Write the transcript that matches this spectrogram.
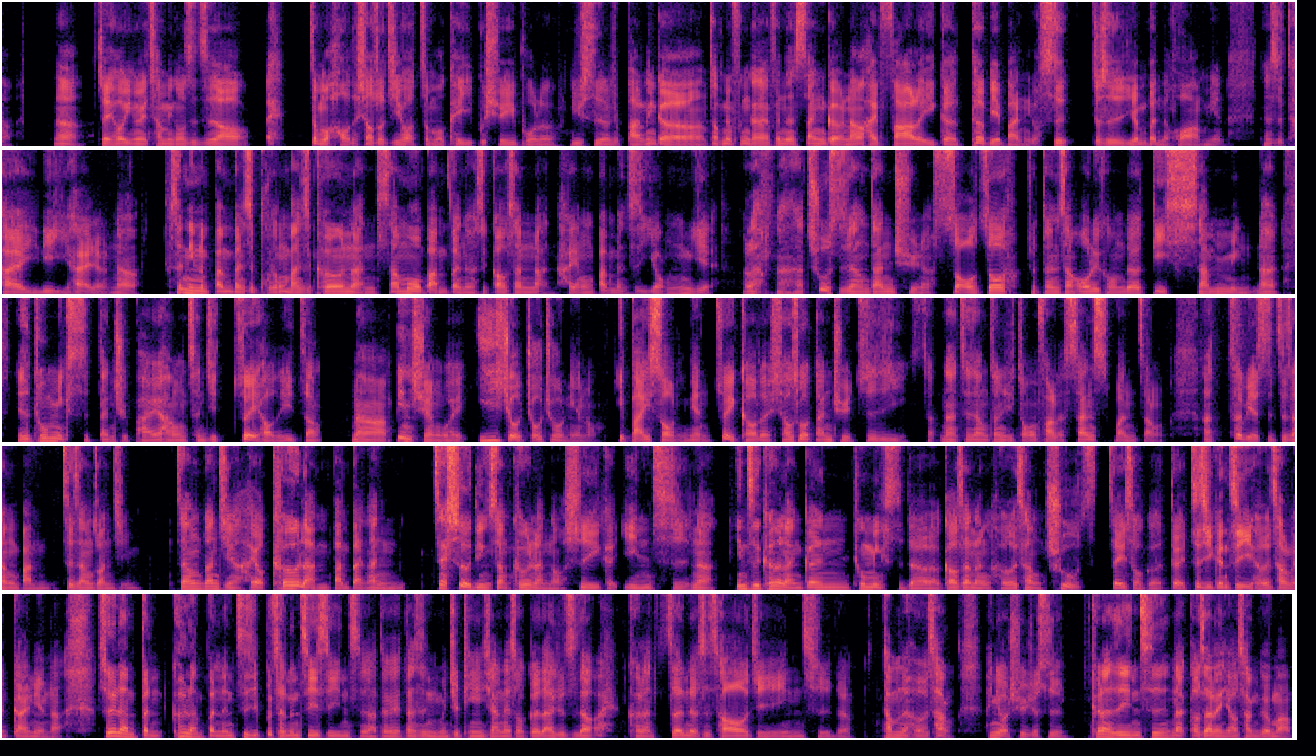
那最后因为唱片公司知道，哎，这么好的销售计划怎么可以不学一波呢？于是呢就把那个照片分开分成三个，然后还发了一个特别版，有四。就是原本的画面，真是太厉害了。那森林的版本是普通版是柯南，沙漠版本呢是高山蓝，海洋版本是永野。好了，那初十张单曲呢，首周就登上 Oricon 的第三名，那也是 Two Mix 单曲排行成绩最好的一张。那并选为一九九九年哦一百首里面最高的销售单曲之一。那这张专辑总共发了三十万张，那特别是这张版这张专辑。这张专辑还有柯南版本。那你在设定上，柯南哦是一个音痴。那音痴柯南跟 Two Mix 的高山男合唱《Truth》这一首歌，对自己跟自己合唱的概念啊。虽然本柯南本人自己不承认自己是音痴啊，对，但是你们去听一下那首歌，大家就知道，哎，柯南真的是超级音痴的。他们的合唱很有趣，就是柯南是音痴，那高山男也要唱歌嘛？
